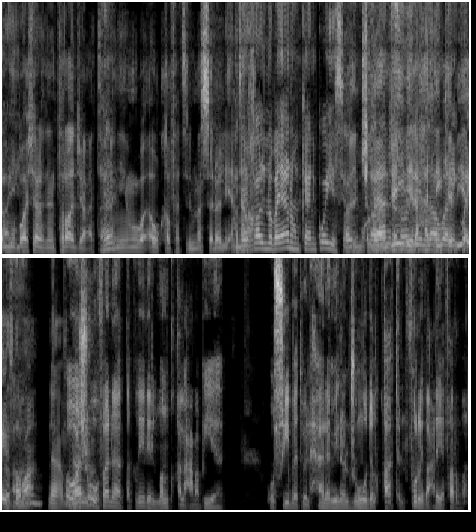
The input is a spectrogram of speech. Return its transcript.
إسرائيل. مباشرة تراجعت أي. يعني واوقفت المسألة حتى لأنه يقال إنه بيانهم كان كويس يعني كان جيد إلى السعودية حد كبير كويس. طبعا نعم هو لأنه- شوف أنا تقديري المنطقة العربية أصيبت بالحالة من الجمود القاتل فرض عليه فرضا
